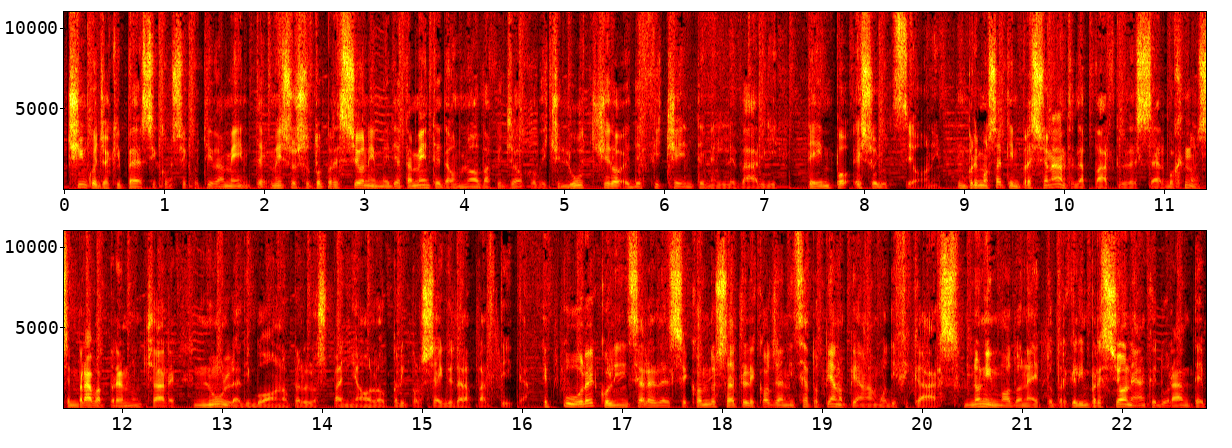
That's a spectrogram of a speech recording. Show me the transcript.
Cinque giochi persi consecutivamente, messo sotto pressione immediatamente da un Novak Djokovic lucido ed efficiente nel levargli tempo e soluzioni. Un primo set impressionante da parte del serbo che non sembrava preannunciare nulla di buono per lo spagnolo per il proseguio della partita. Eppure con l'iniziare del secondo set le cose hanno iniziato piano piano a modificarsi, non in modo netto perché l'impressione anche durante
